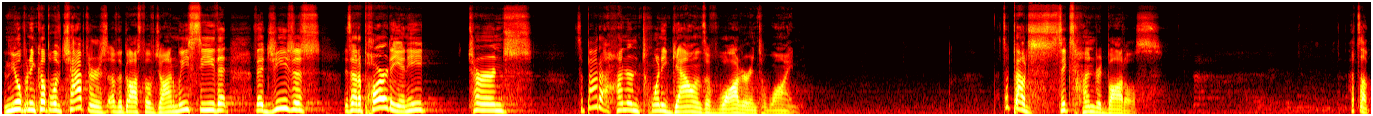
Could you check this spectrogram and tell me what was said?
In the opening couple of chapters of the Gospel of John, we see that, that Jesus is at a party and he turns, it's about 120 gallons of water into wine. That's about 600 bottles. That's, a,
